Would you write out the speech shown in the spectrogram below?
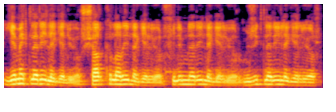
yemekleriyle geliyor, şarkılarıyla geliyor, filmleriyle geliyor, müzikleriyle geliyor,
